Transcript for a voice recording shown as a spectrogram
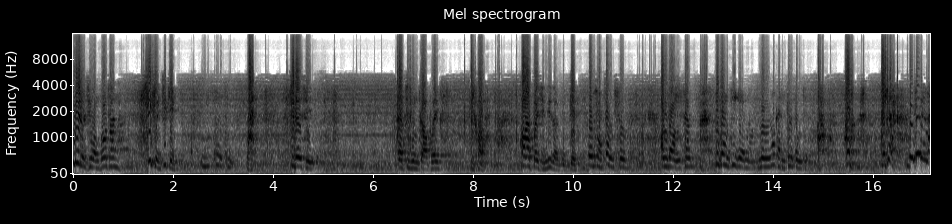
你就是王宝山，这件这件。你客气。来，这个是，跟这种交配，你看，看来背成你就明白。我下证书。王大生，你赶紧去个嘛，明我家己做登记。好，大姐，你这边来！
